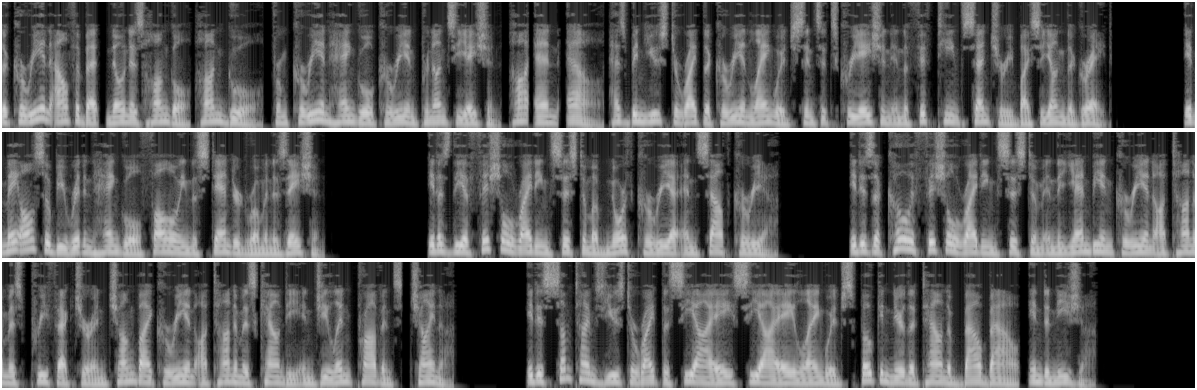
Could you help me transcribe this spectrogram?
The Korean alphabet, known as Hangul, Hangul from Korean Hangul Korean pronunciation, ha -n -l, has been used to write the Korean language since its creation in the 15th century by Sejong the Great. It may also be written Hangul following the standard romanization. It is the official writing system of North Korea and South Korea. It is a co-official writing system in the Yanbian Korean Autonomous Prefecture and Changbai Korean Autonomous County in Jilin Province, China. It is sometimes used to write the CIA-CIA language spoken near the town of Bau Bau, Indonesia.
